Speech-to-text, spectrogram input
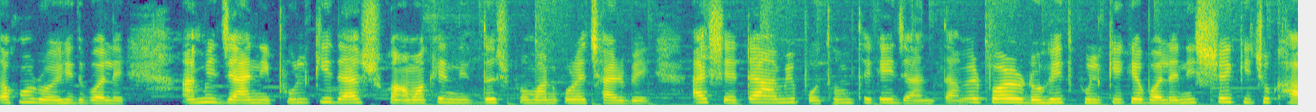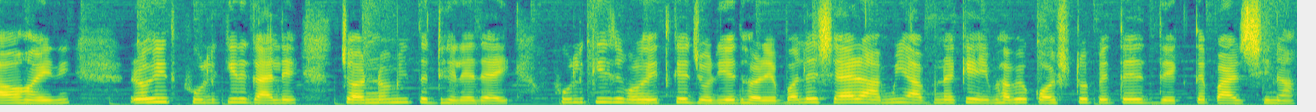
তখন রোহিত বলে, আমি জানি ফুলকি দাস আমাকে নির্দোষ প্রমাণ করে ছাড়বে, আর সেটা আমি প্রথম থেকেই জানতাম। এরপর রোহিত ফুলকিকে বলে, নিশ্চয়ই কিছু খাওয়া হয়নি। রোহিত ফুলকির গালে চন্নমিত ঢেলে দেয়। ফুলকি রোহিতকে জড়িয়ে ধরে, বলে, স্যার, আমি আপনাকে এভাবে কষ্ট পেতে দেখতে পারছি না।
